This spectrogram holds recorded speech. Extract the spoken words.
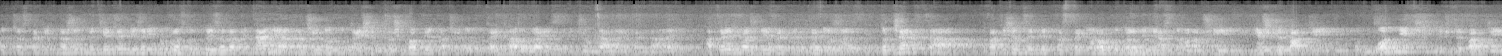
podczas takich naszych wycieczek, jeżeli po prostu ktoś zada pytania, dlaczego tutaj się coś kopie, dlaczego tutaj ta rura jest wyciągana i tak dalej. A to jest właśnie efektem tego, że do czerwca 2015 roku Dolne Miasto ma nam się jeszcze bardziej odmłodnieć, jeszcze bardziej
